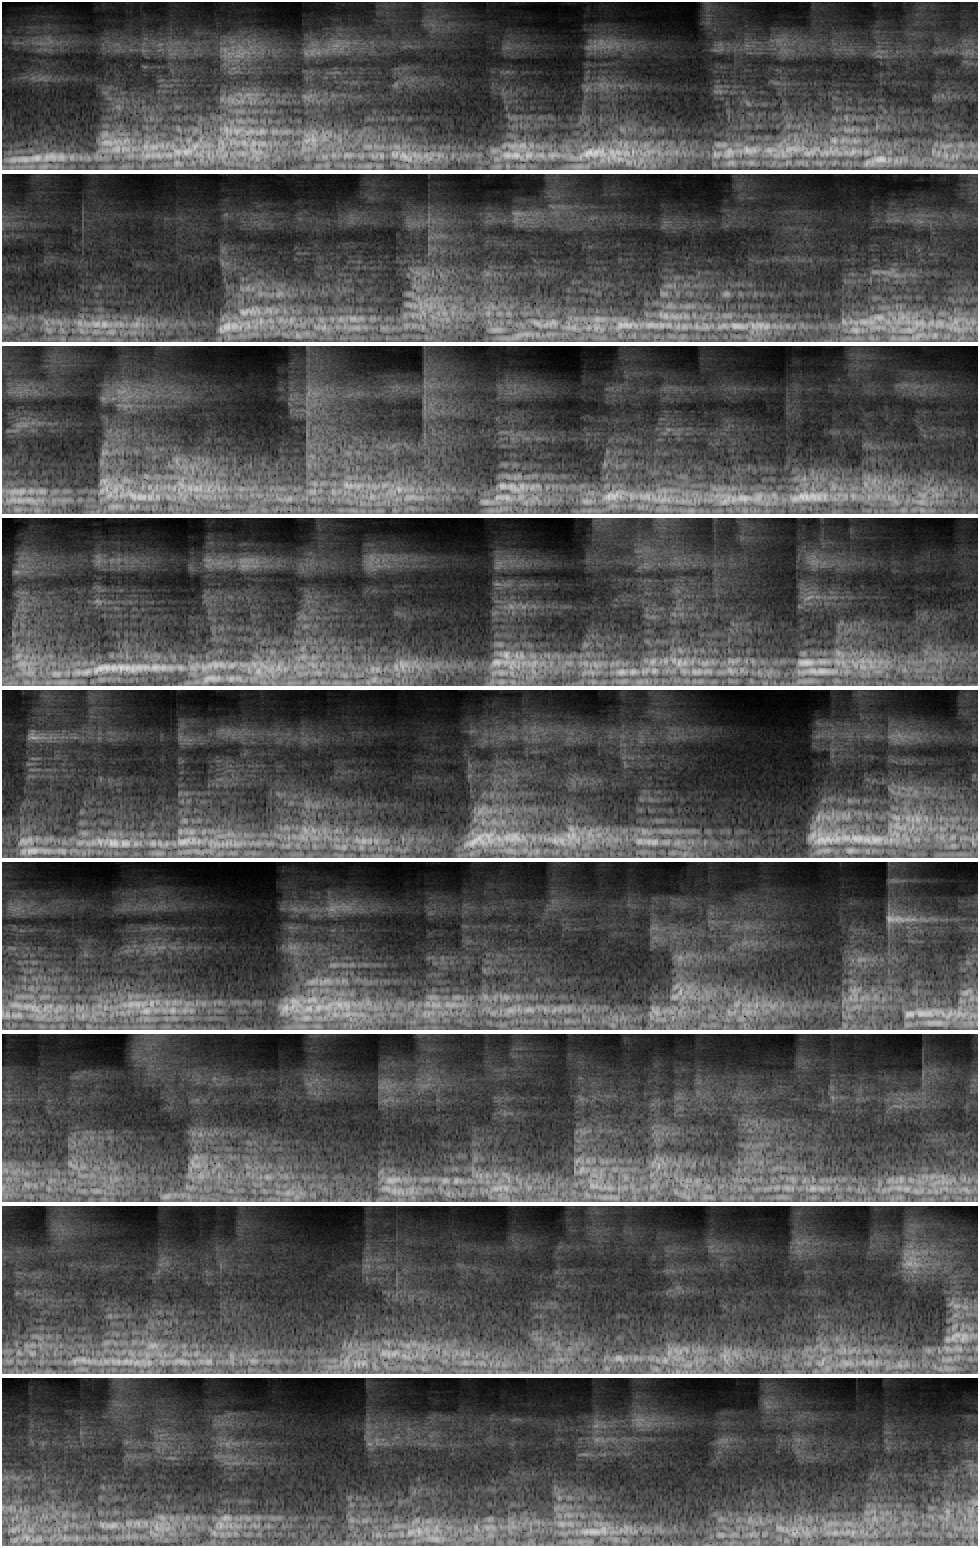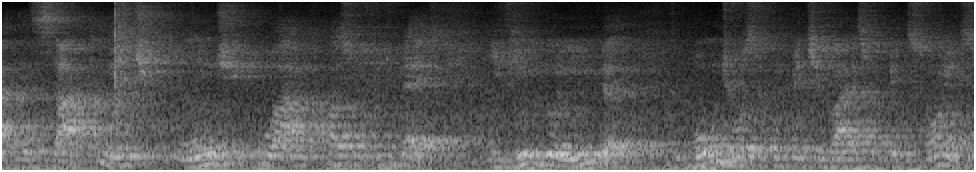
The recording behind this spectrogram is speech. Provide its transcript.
E era totalmente ao contrário da linha de vocês, entendeu? O Raymond sendo campeão, você estava muito distante de ser campeão da Olímpia. E eu falava pro Victor, eu falei assim, cara, a linha sua, que eu sempre comparo o Victor com você. Eu falei, mano, a linha de vocês vai chegar a sua hora ainda, vamos continuar trabalhando. E, velho, depois que o Raymond saiu, voltou essa linha mais bonita, eu, na minha opinião, mais bonita, velho, vocês já saíram, tipo assim, 10 passos frente do cara. Por isso que você deu um pulo tão grande em ficar no top 3 do Olímpia. E eu acredito, velho, que, tipo assim, onde você tá pra você ganhar o Olímpia, irmão, é, é logo ali, tá ligado? É fazer o que eu sempre fiz, pegar feedback, tra- ter humildade porque falar, não, se os árbitros estão falando isso, é isso que eu vou fazer. Sabe, não ficar perdido, que, ah, não, esse é o meu tipo de treino, eu vou treinar assim, não, eu gosto do meu físico assim. Um monte de atleta fazendo isso, ah, mas se você fizer isso, você não vai conseguir chegar onde realmente você quer, que é ao título do Olímpico, todo atleta almeja isso. né? Então, assim, é ter humildade para trabalhar exatamente onde o árbitro passou o feedback. E vindo do Olímpia, o bom de você competir várias competições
